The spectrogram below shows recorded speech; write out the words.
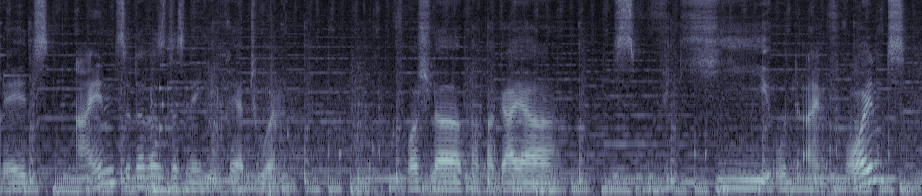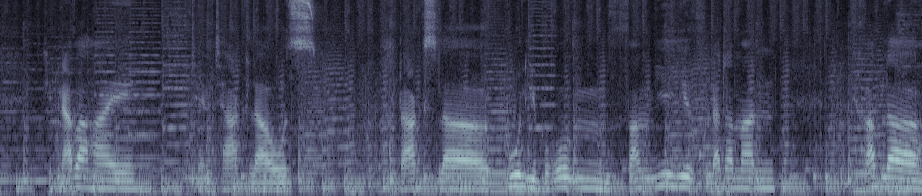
Welt 1 oder was ist das? Ne, hier Kreaturen. Froschler, Papageier, Zwicky und ein Freund. Knabberhai, Tentaklaus, Starksler, Kolibrum, Familie Flattermann, Krabbler,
